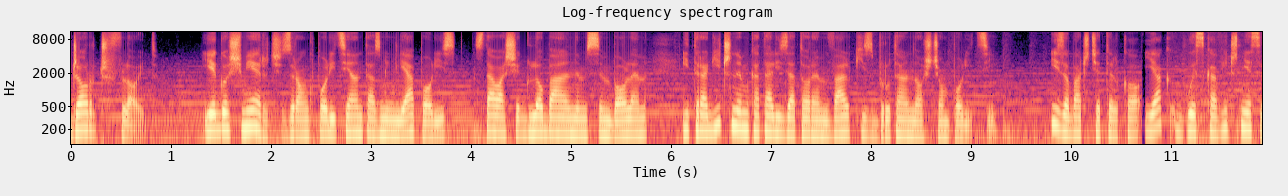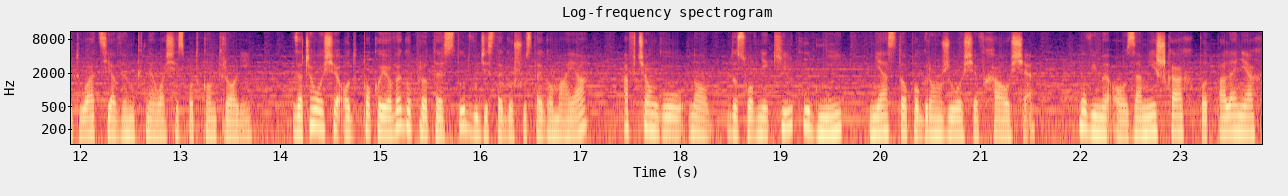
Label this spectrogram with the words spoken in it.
George Floyd. Jego śmierć z rąk policjanta z Minneapolis stała się globalnym symbolem i tragicznym katalizatorem walki z brutalnością policji. I zobaczcie tylko, jak błyskawicznie sytuacja wymknęła się spod kontroli. Zaczęło się od pokojowego protestu 26 maja, a w ciągu, no, dosłownie kilku dni miasto pogrążyło się w chaosie. Mówimy o zamieszkach, podpaleniach,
